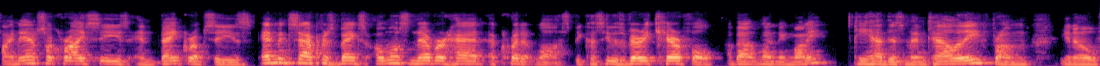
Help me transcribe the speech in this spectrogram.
financial crises and bankruptcies. Edmond Safra's banks almost never had a credit loss because he was very careful about lending money he had this mentality from you know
